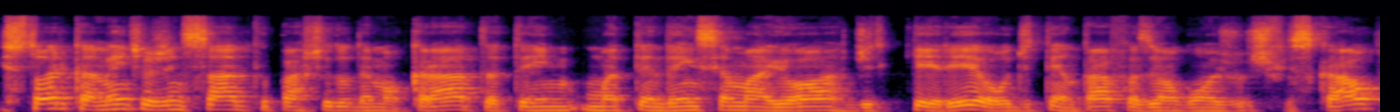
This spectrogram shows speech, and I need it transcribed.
historicamente a gente sabe que o Partido Democrata tem uma tendência maior de querer ou de tentar fazer algum ajuste fiscal,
